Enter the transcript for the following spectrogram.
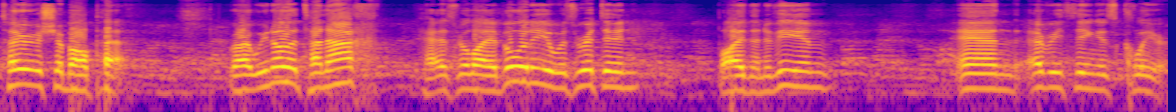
Torah Shebaal Peh? Right, we know the Tanakh has reliability. It was written by the Nevi'im, and everything is clear.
